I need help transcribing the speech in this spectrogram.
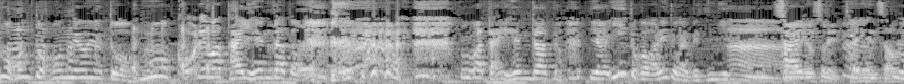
もう本当本音を言うと、もうこれは大変だと。うわ、大変だと。いや、いいとか悪いとか別に。要するに大変さを。うん、こ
